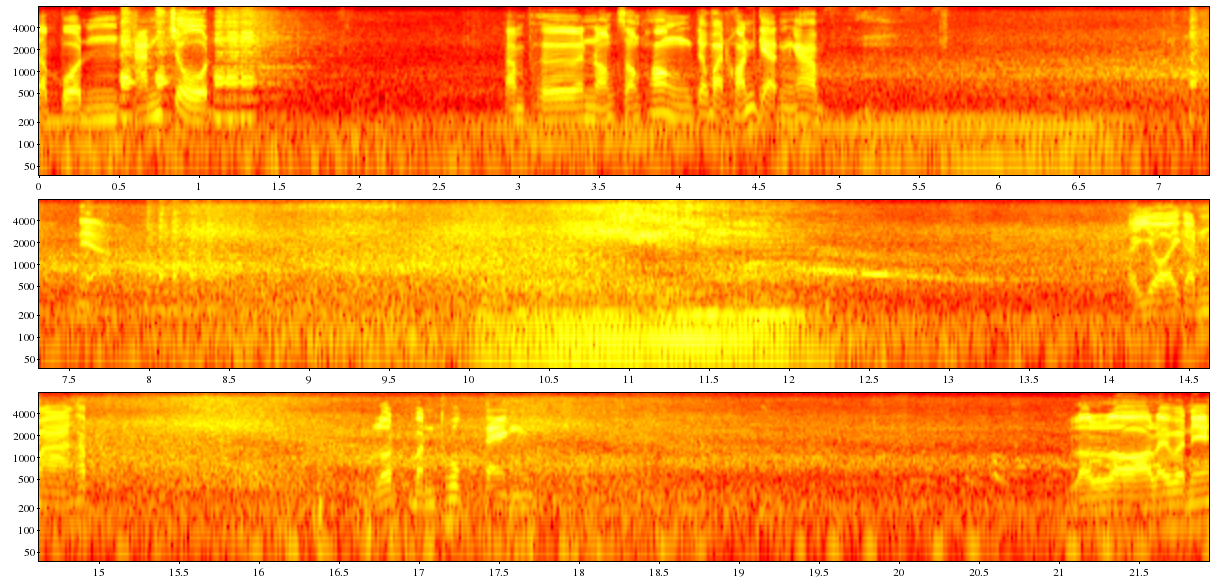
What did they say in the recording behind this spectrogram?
ตำบลหันโจดอำเภอหนองสองห้องจังหวัดขอนแก่นครับ เนี่ยทยอยกันมาครับ รถบรรทุกแต่ง รอๆอะไรวันนี้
